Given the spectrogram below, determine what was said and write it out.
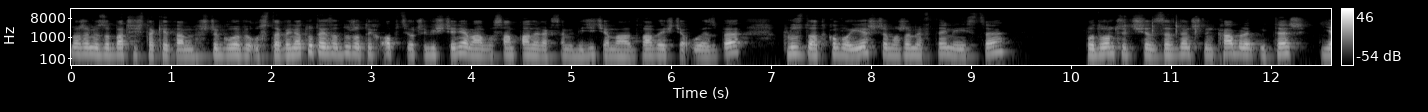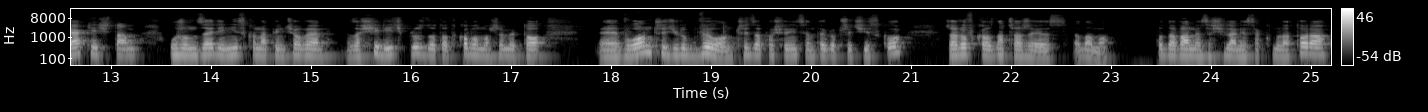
Możemy zobaczyć takie tam szczegółowe ustawienia. Tutaj za dużo tych opcji oczywiście nie ma, bo sam panel, jak sami widzicie, ma dwa wejścia USB, plus dodatkowo jeszcze możemy w te miejsce podłączyć się z zewnętrznym kablem i też jakieś tam urządzenie niskonapięciowe zasilić, plus dodatkowo możemy to włączyć lub wyłączyć za pośrednictwem tego przycisku. Żarówka oznacza, że jest, wiadomo, podawane zasilanie z akumulatora,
